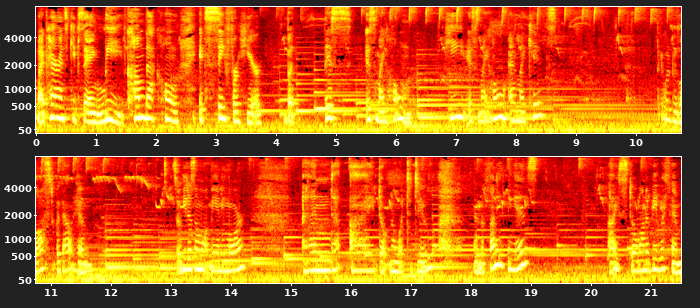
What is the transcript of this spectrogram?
My parents keep saying, Leave, come back home, it's safer here. But this is my home. He is my home, and my kids, they would be lost without him. So he doesn't want me anymore and I don't know what to do. And the funny thing is, I still want to be with him.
